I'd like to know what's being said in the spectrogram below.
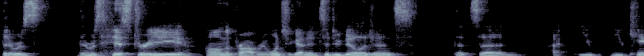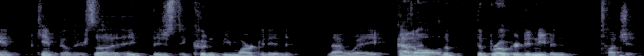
there was there was history on the property once you got into due diligence that said you you can't can't build here. So it, they just it couldn't be marketed that way got at it. all. The the broker didn't even touch it.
